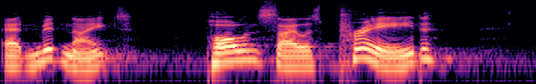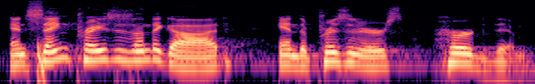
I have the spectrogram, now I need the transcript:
at midnight, Paul and Silas prayed and sang praises unto God, and the prisoners heard them.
